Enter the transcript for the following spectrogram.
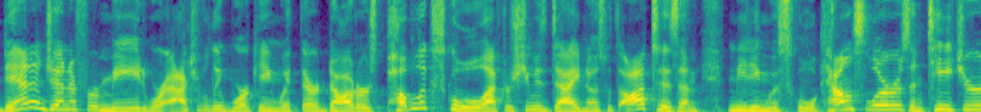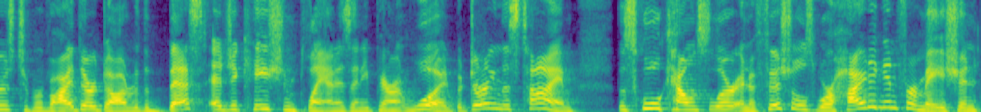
Dan and Jennifer Mead were actively working with their daughter's public school after she was diagnosed with autism, meeting with school counselors and teachers to provide their daughter the best education plan as any parent would. But during this time, the school counselor and officials were hiding information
